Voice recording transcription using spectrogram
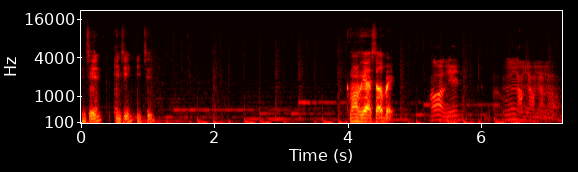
Insane, insane, insane. Come on, we gotta celebrate. Hold on, dude. Nom nom nom nom.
